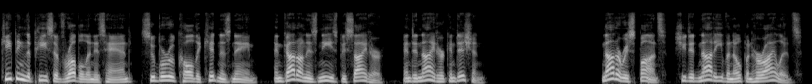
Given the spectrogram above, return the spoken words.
Keeping the piece of rubble in his hand, Subaru called Echidna's name, and got on his knees beside her, and denied her condition. Not a response, she did not even open her eyelids.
